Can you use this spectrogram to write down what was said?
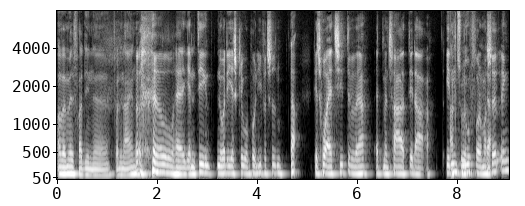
Og hvad med fra din, øh, fra din egen? Åh, ja, Jamen, det er noget af det, jeg skriver på lige for tiden. Ja. Det tror jeg tit, det vil være, at man tager det, der er inden Aktuelt. nu for mig Ja. selv. Ikke?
